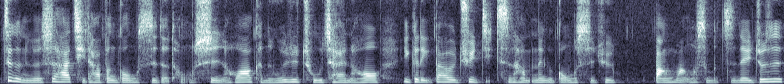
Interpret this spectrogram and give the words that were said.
这个女的是他其他分公司的同事，然后他可能会去出差，然后一个礼拜会去几次他们那个公司去帮忙什么之类，就是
